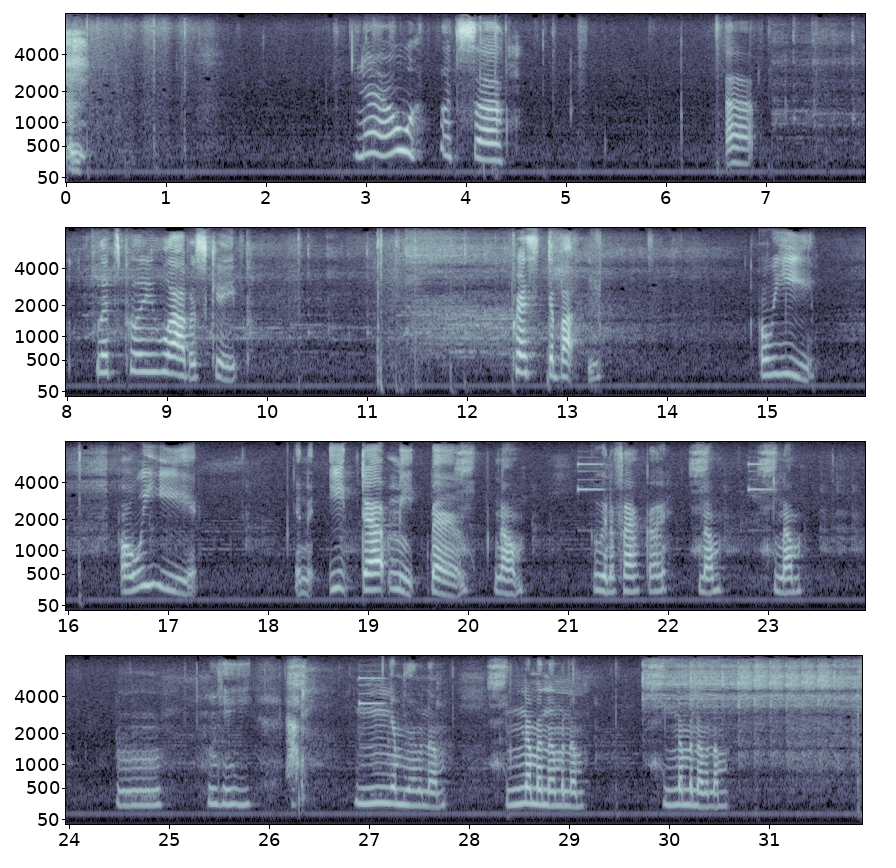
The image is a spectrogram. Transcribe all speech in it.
now, let's, uh, uh, let's play Lab Escape. Press the button. Oh yeah. Oh yeah. Gonna eat that meat, bam. Nom. Ooh, and a fat guy. Num. Num. Mm. Num num num. Num num num. Num num num.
